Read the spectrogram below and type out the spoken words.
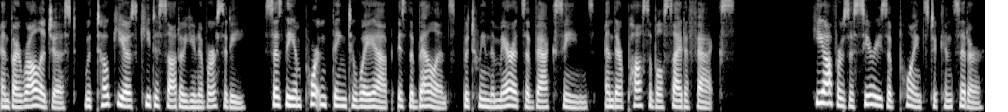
and virologist with Tokyo's Kitasato University, says the important thing to weigh up is the balance between the merits of vaccines and their possible side effects. He offers a series of points to consider.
